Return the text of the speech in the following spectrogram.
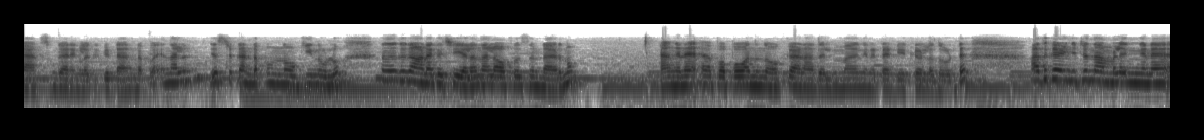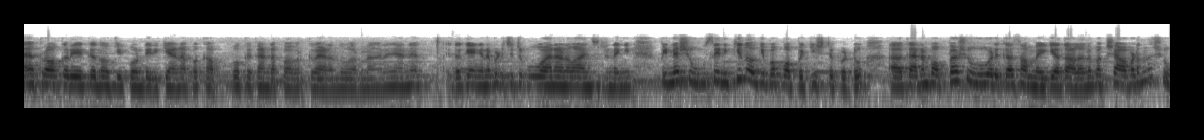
ബാഗ്സും കാര്യങ്ങളൊക്കെ കിട്ടാറുണ്ട്. അപ്പോൾ എന്നാലും ജസ്റ്റ് കണ്ടപ്പം നോക്കിയെന്നുള്ളൂ. നിങ്ങൾക്ക് കാണുകയൊക്കെ ചെയ്യാമല്ലോ നല്ല ഓഫേഴ്സ് ഉണ്ടായിരുന്നു. അങ്ങനെ പപ്പ വന്ന് നോക്കുകയാണ്. അതിൽമ ഇങ്ങനെ ടെഡിയൊക്കെ ഉള്ളതുകൊണ്ട്. അത് കഴിഞ്ഞിട്ട് നമ്മൾ ഇങ്ങനെ ക്രോക്കറിയൊക്കെ നോക്കിക്കൊണ്ടിരിക്കുകയാണ്. അപ്പോൾ കപ്പൊക്കെ കണ്ടപ്പോൾ അവർക്ക് വേണമെന്ന് പറഞ്ഞു. അങ്ങനെ ഞാൻ ഇതൊക്കെ എങ്ങനെ പിടിച്ചിട്ട് പോകാനാണ് വാങ്ങിച്ചിട്ടുണ്ടെങ്കിൽ പിന്നെ ഷൂസ് എനിക്ക് നോക്കിയപ്പോൾ പപ്പയ്ക്ക് ഇഷ്ടപ്പെട്ടു. കാരണം പപ്പ ഷൂ എടുക്കാൻ സമ്മതിക്കാത്ത ആളാണ്. പക്ഷെ അവിടെ നിന്ന് ഷൂ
